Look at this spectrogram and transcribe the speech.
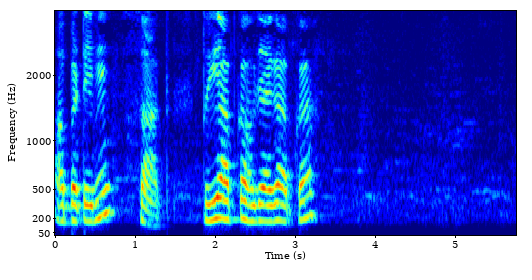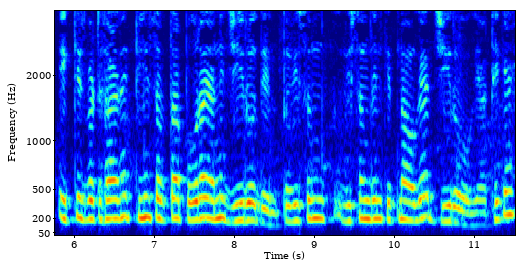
अब बटे में सात। तो ये आपका हो जाएगा आपका इक्कीस बटे सात, यानी तीन सप्ताह पूरा, यानी ज़ीरो दिन। तो विषम विषम दिन कितना हो गया? ज़ीरो हो गया, ठीक है?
